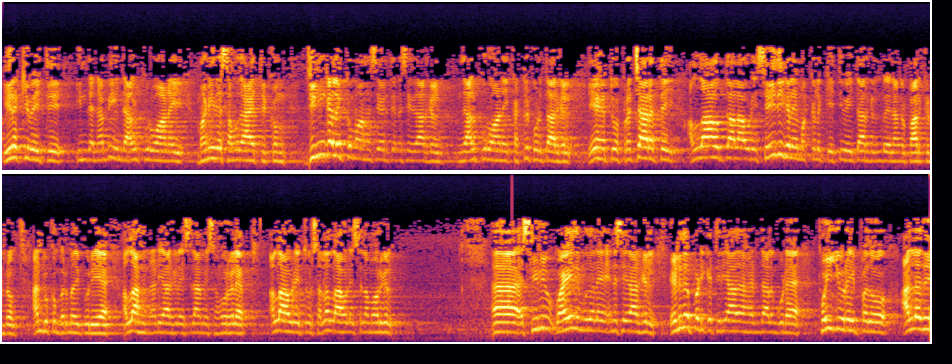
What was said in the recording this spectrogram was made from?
இறக்கி வைத்து இந்த நபி இந்த அல் குருவானை மனித சமுதாயத்துக்கும் ஜின்களுக்குமாக சேர்த்து என்ன செய்தார்கள்? இந்த அல் குருவானை கற்றுக் கொடுத்தார்கள். ஏகத்துவ பிரச்சாரத்தை அல்லாஹு தாலாவுடைய செய்திகளை மக்களுக்கு எத்தி வைத்தார்கள் என்பதை நாங்கள் பார்க்கின்றோம். அன்புக்கும் பெருமதிக்குரிய அல்லாஹின் நடிகார்களே இஸ்லாமிய சகோதரர்களே அல்லாஹுடைய தூர் சல்லாஹ் அலிஸ்லாம் அவர்கள் சிறு வயது முதலே என்ன செய்கிறார்கள் எழுத படிக்க தெரியாதாக இருந்தாலும் கூட பொய் உரைப்பதோ அல்லது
